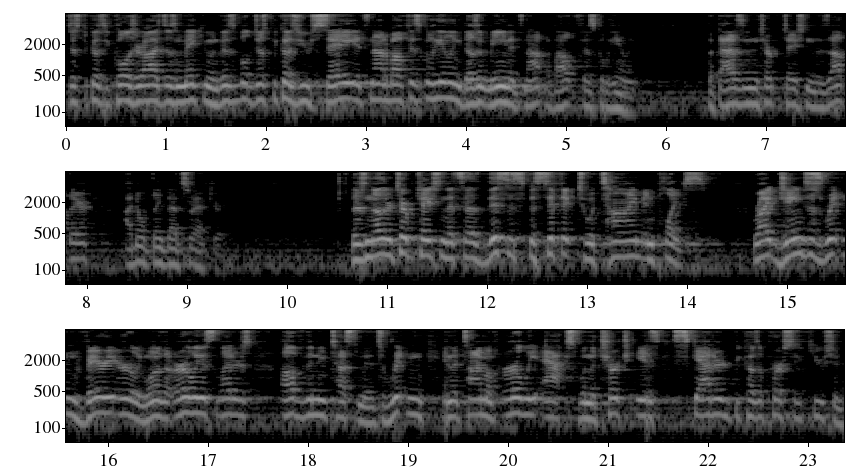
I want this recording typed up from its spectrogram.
Just because you close your eyes doesn't make you invisible. Just because you say it's not about physical healing doesn't mean it's not about physical healing. But that is an interpretation that is out there. I don't think that's accurate. There's another interpretation that says this is specific to a time and place. Right? James is written very early, one of the earliest letters of the New Testament. It's written in the time of early Acts when the church is scattered because of persecution.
